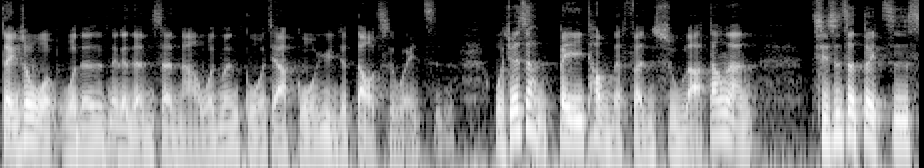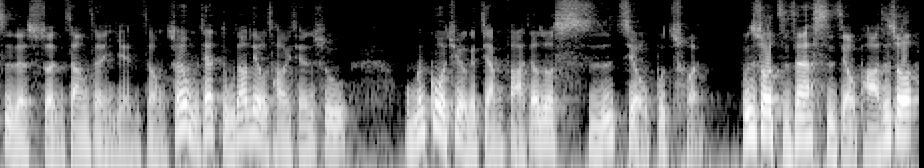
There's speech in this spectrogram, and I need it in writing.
等于说我我的那个人生啊，我们国家国运就到此为止。我觉得是很悲痛的焚书啦。当然，其实这对知识的损伤是很严重。所以我们现在读到六朝以前书，我们过去有个讲法叫做“十九不存”。不是说只剩下十九趴，是说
